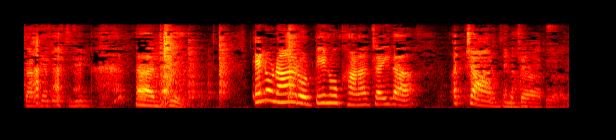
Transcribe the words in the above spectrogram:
ਕਰਦੇ ਟੇਸਟ ਜੀ। ਹਾਂਜੀ ਇਹਨੂੰ ਨਾ ਰੋਟੀ ਨੂੰ ਖਾਣਾ ਚਾਹੀਦਾ ਅਚਾਰ ਦੇ ਨਾਲ।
